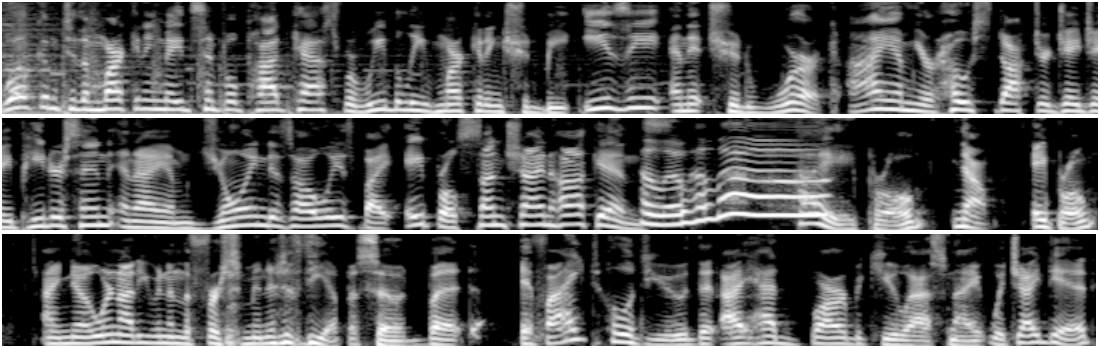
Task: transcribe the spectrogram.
Welcome to the Marketing Made Simple podcast, where we believe marketing should be easy and it should work. I am your host, Dr. JJ Peterson, and I am joined as always by April Sunshine Hawkins. Hello, hello. Hi, April. Now, April, I know we're not even in the first minute of the episode, but if I told you that I had barbecue last night, which I did,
